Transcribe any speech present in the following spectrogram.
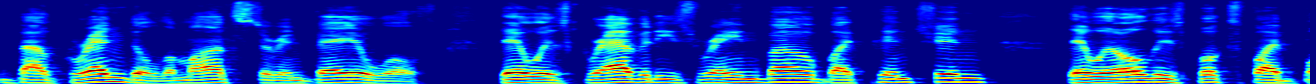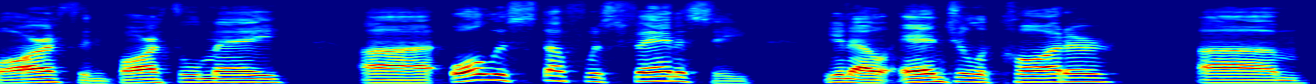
about Grendel, the monster in Beowulf. There was Gravity's Rainbow by Pynchon. There were all these books by Barth and Barthelme. Uh, all this stuff was fantasy. You know, Angela Carter. Um,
